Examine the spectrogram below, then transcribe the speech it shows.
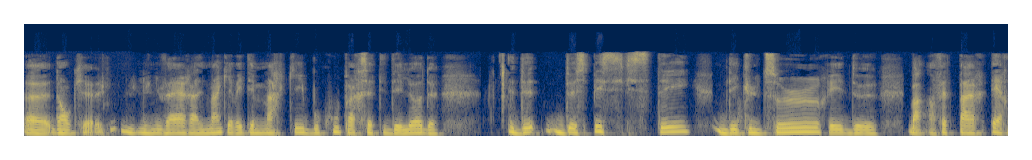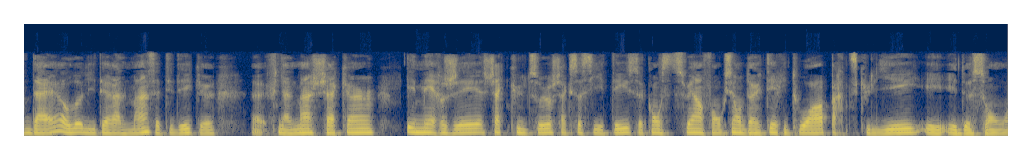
donc, l'univers allemand qui avait été marqué beaucoup par cette idée-là de, de, de, spécificité des cultures et de, ben, en fait, par Herder, là, littéralement, cette idée que finalement chacun émergeait, chaque culture, chaque société se constituait en fonction d'un territoire particulier et, et de son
